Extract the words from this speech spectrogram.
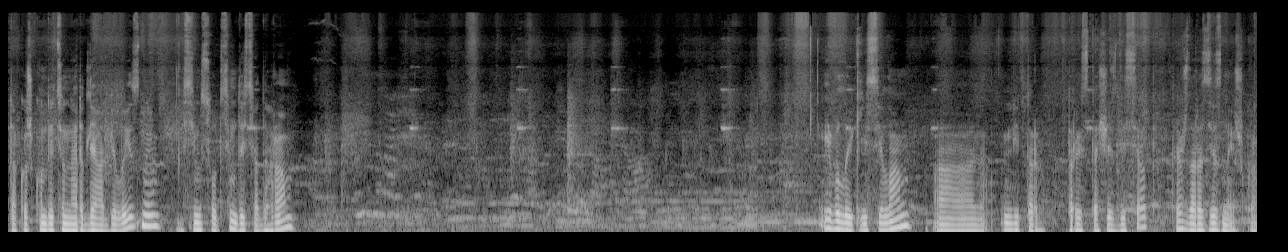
Також кондиціонер для білизни 770 грам. І великий Сілан, літр 360, теж зараз зі знижкою.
